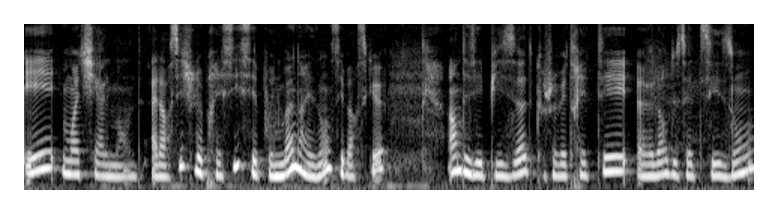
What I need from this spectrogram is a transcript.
et moitié allemande. Alors, si je le précise, c'est pour une bonne raison c'est parce que un des épisodes que je vais traiter euh, lors de cette saison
